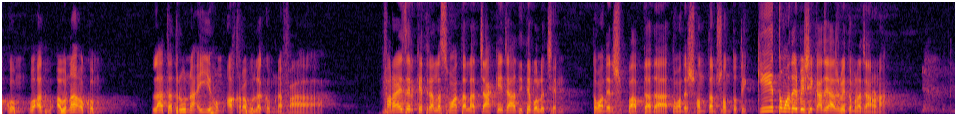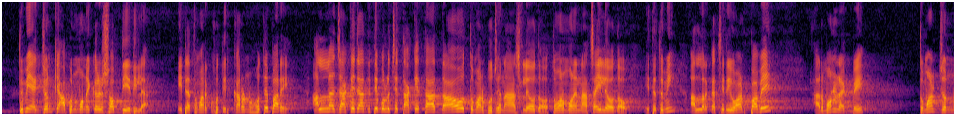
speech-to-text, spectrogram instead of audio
ওকুম ও আবনা ওকুম লা তাদরুনা আইহম আকরাবুল আকুম নাফা ফারাইজের ক্ষেত্রে আল্লাহ সুমাতাল্লাহ যাকে যা দিতে বলেছেন, তোমাদের বাপ দাদা তোমাদের সন্তান, সন্ততি, কে তোমাদের বেশি কাজে আসবে তোমরা জানো না। তুমি একজনকে আপন মনে করে সব দিয়ে দিলা। এটা তোমার ক্ষতির কারণ হতে পারে। আল্লাহ যাকে যা দিতে বলেছে তাকে তা দাও, তোমার বুঝে না আসলেও দাও, তোমার মনে না চাইলেও দাও। এতে তুমি আল্লাহর কাছে রিওয়ার্ড পাবে আর মনে রাখবে, তোমার জন্য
